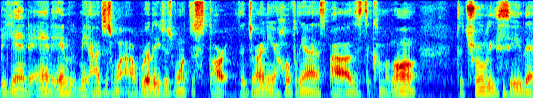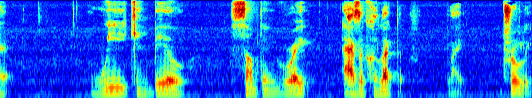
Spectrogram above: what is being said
begin to end. end with me. I just want, I really just want to start the journey, and hopefully, I inspire others to come along to truly see that we can build something great as a collective, like truly.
